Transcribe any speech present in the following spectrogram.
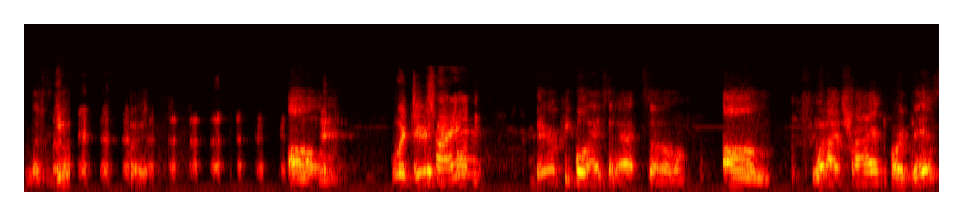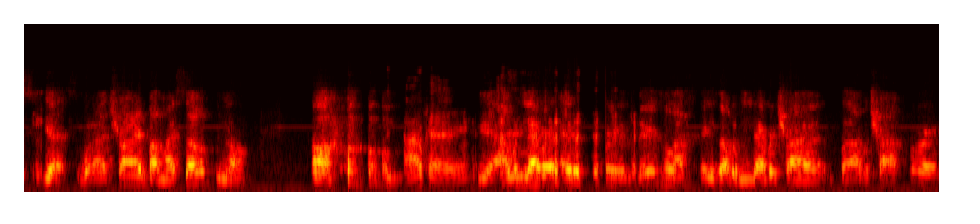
Let's do it. Um. Would you try it? there are people into that. So, um, would I try for this? Yes. Would I try it by myself? No. Um, Okay. yeah, I would never. for, there's a lot of things I would never try, but I would try for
